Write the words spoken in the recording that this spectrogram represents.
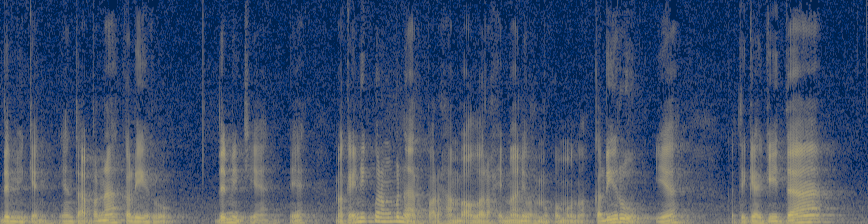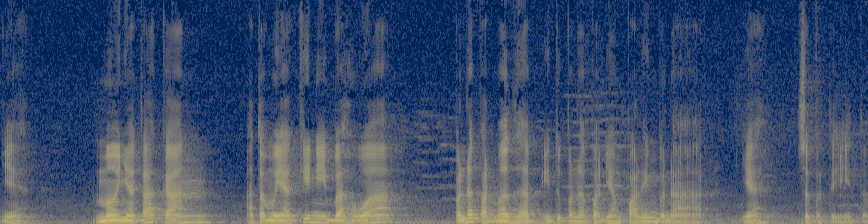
demikian yang tak pernah keliru Demikian ya. Maka ini kurang benar para hamba Allah rahimani rahimakumullah. Keliru ya ketika kita ya menyatakan atau meyakini bahwa pendapat mazhab itu pendapat yang paling benar ya seperti itu.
